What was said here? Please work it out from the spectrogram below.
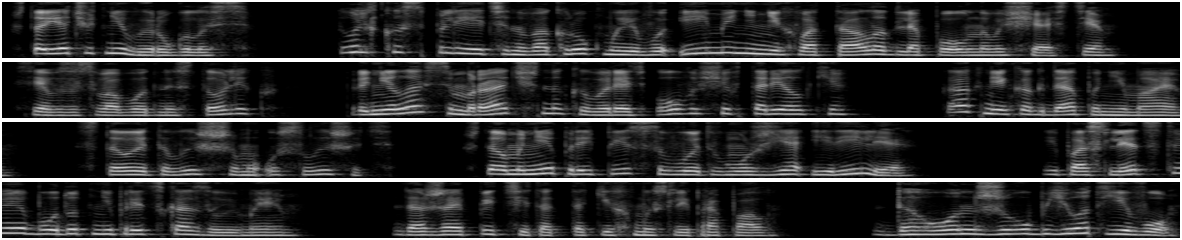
что я чуть не выругалась. Только сплетен вокруг моего имени не хватало для полного счастья. Сев за свободный столик, принялась мрачно ковырять овощи в тарелке, как никогда понимая. Стоит высшему услышать, что мне приписывают в мужья Ирилия, и последствия будут непредсказуемые. Даже аппетит от таких мыслей пропал. Да он же убьет его.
